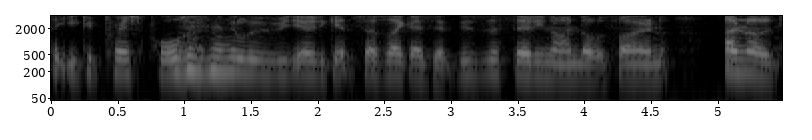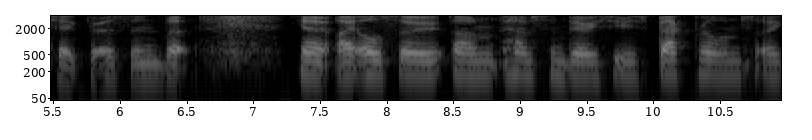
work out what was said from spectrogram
that you could press pause in the middle of a video to get stuff. Like I said, this is a $39 phone. I'm not a tech person, but you know, I also um, have some very serious back problems, so I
